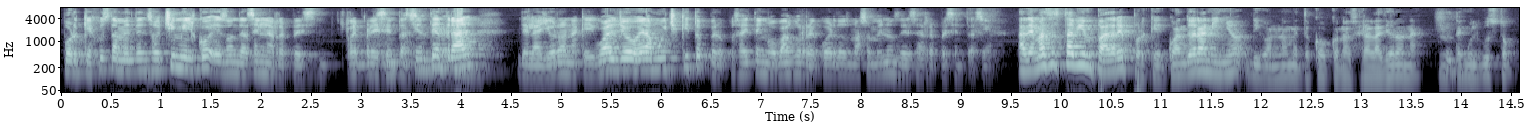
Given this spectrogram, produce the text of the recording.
porque justamente en Xochimilco es donde hacen la repres- representación teatral de La Llorona, que igual yo era muy chiquito, pero pues ahí tengo vagos recuerdos más o menos de esa representación. Además está bien padre porque cuando era niño, digo, no me tocó conocer a la Llorona, no tengo el gusto,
